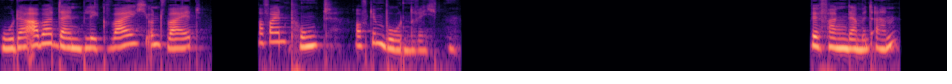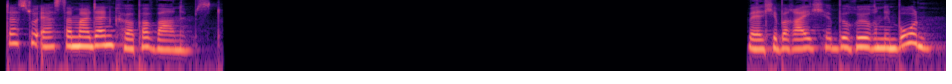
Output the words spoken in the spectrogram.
oder aber deinen Blick weich und weit auf einen Punkt auf dem Boden richten. Wir fangen damit an, dass du erst einmal deinen Körper wahrnimmst. Welche Bereiche berühren den Boden?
